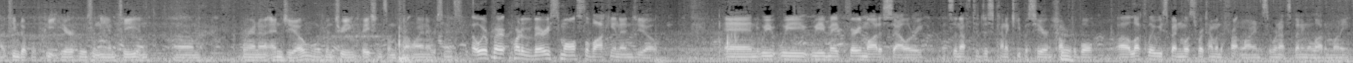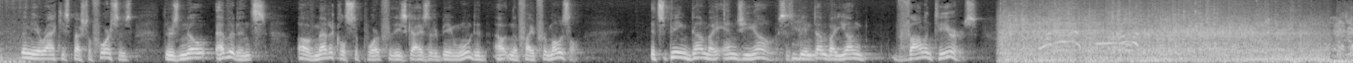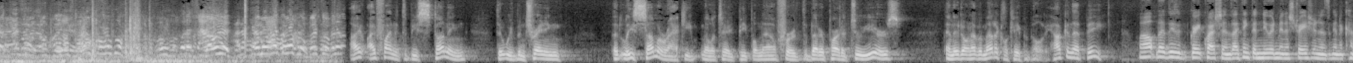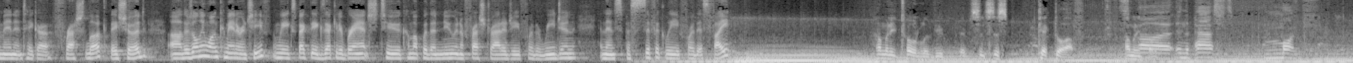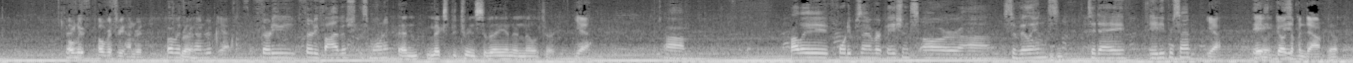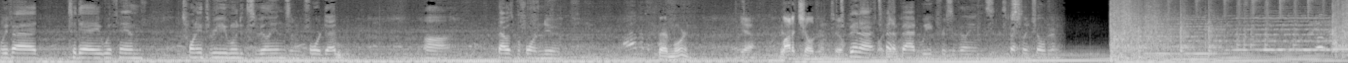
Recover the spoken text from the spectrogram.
I teamed up with Pete here, who's an EMT, and um, we're in an NGO. We've been treating patients on the front line ever since. Uh, we're par- part of a very small Slovakian NGO, and we, we, we make very modest salary. It's enough to just kind of keep us here and Sure. comfortable. Uh, luckily, we spend most of our time on the front line, so we're not spending a lot of money. In the Iraqi Special Forces, there's no evidence of medical support for these guys that are being wounded out in the fight for Mosul. It's being done by NGOs, it's being done by young volunteers. I, I find it to be stunning that we've been training at least some Iraqi military people now for the better part of two years, and they don't have a medical capability. How can that be? Well, these are great questions. I think the new administration is going to come in and take a fresh look. They should. Uh, there's only one commander in chief, and we expect the executive branch to come up with a new and a fresh strategy for the region, and then specifically for this fight. How many total have you, since this kicked off? How many total? Uh, in the past month, Over, over 300. over Right. 300. Yeah. 30, 35-ish this morning. and mixed between civilian and military? Yeah. Um, probably 40% of our patients are uh, civilians. Today, 80%. Yeah. Eighty- It goes eight- up and down. We've had today with him 23 wounded civilians and four dead. Uh, that was before noon. Bad morning. Yeah. A lot of children, too. It's been a it's been a bad week for civilians, especially children.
